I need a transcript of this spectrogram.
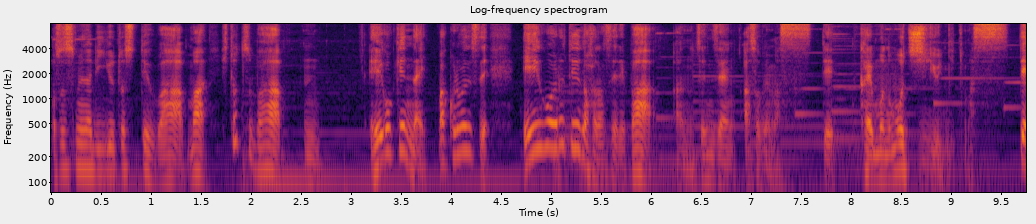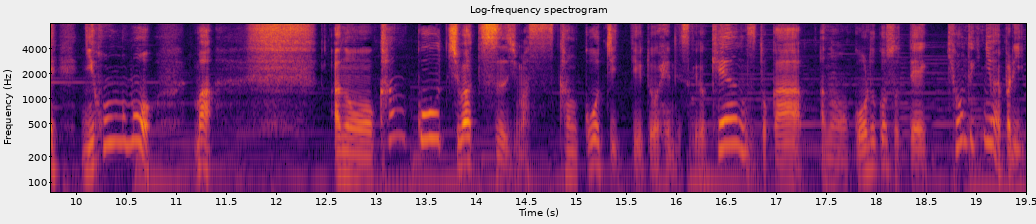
おすすめな理由としては、まあ、一つは、うん、英語圏内。まあ、これはですね、英語ある程度話せれば、あの、全然遊べます。で、買い物も自由にできます。で、日本語も、まあ、あの、観光地は通じます。観光地っていうと変ですけど、ケアンズとか、あの、ゴールドコーストって、基本的にはやっぱり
